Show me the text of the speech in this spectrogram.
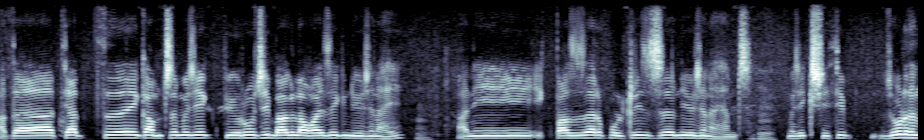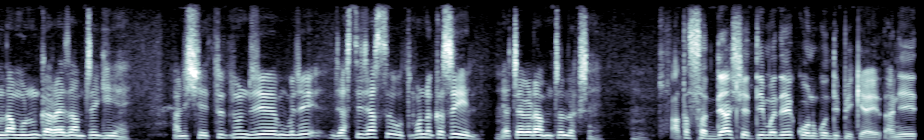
आता त्यात एक आमचं म्हणजे एक पेरूची बाग लावायचं एक नियोजन आहे. आणि एक पाच हजार पोल्ट्रीचं नियोजन आहे आमचं. म्हणजे एक शेती जोडधंदा म्हणून करायचं आमचं एक हे आहे. आणि शेतीतून जे म्हणजे जास्तीत जास्त उत्पन्न कसं येईल याच्याकडे आमचं लक्ष आहे. आता सध्या शेतीमध्ये कोणकोणती पिके आहेत आणि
